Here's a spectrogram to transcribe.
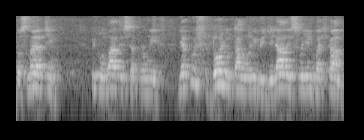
до смерті, піклуватися про них. якусь долю там вони виділяли своїм батькам.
